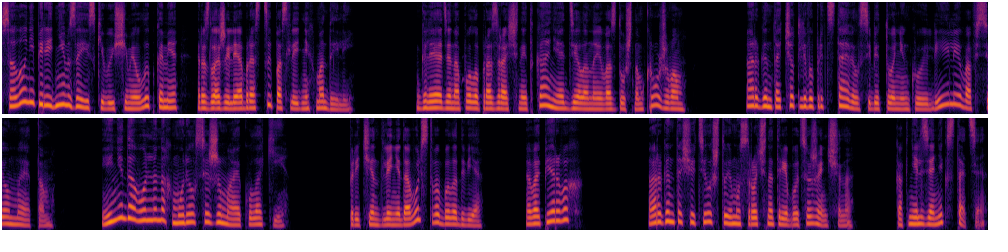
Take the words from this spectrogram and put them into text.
В салоне перед ним заискивающими улыбками разложили образцы последних моделей. Глядя на полупрозрачные ткани, отделанные воздушным кружевом, Аргант отчетливо представил себе тоненькую Лили во всем этом и недовольно нахмурился, сжимая кулаки. Причин для недовольства было две. Во-первых, Аргант ощутил, что ему срочно требуется женщина. Как нельзя не кстати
